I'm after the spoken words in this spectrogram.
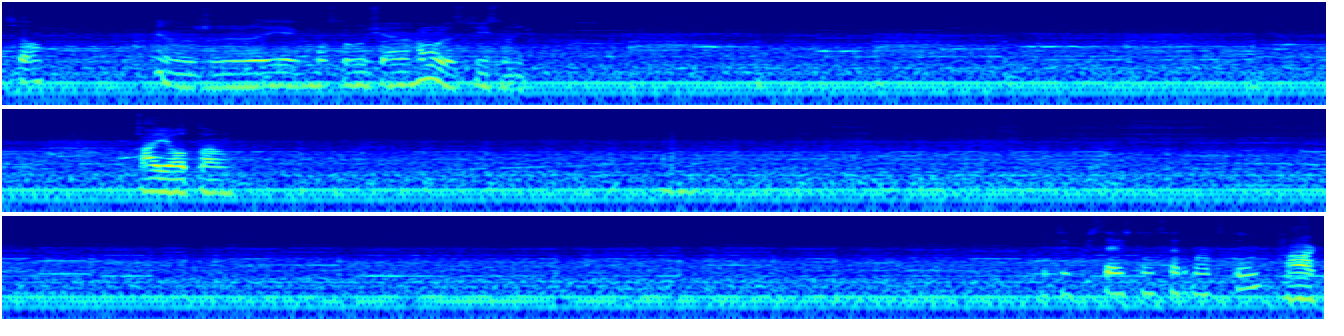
Co? Nie wiem, że jak mocno musiałem hamulec cisnąć. Toyota. Ty wpisałeś tą sarmacką? Tak.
